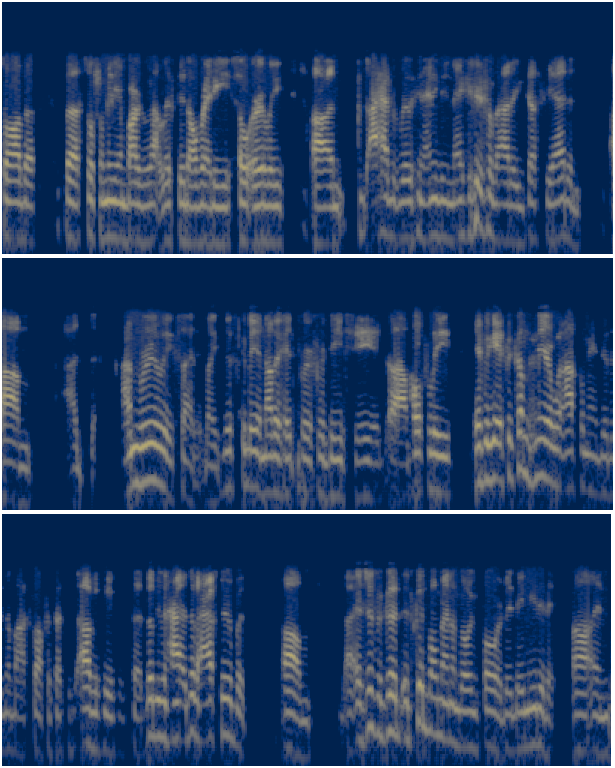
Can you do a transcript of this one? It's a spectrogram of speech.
saw the the social media embargo got lifted already so early. Uh, I haven't really seen anything negative about it just yet, and um, I, I'm really excited. Like this could be another hit for for DC. Um, hopefully, if it if it comes near what Aquaman did in the box office, that's obviously a success. Doesn't even have it doesn't have to, but um, uh, it's just a good it's good momentum going forward. They, they needed it, uh, and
